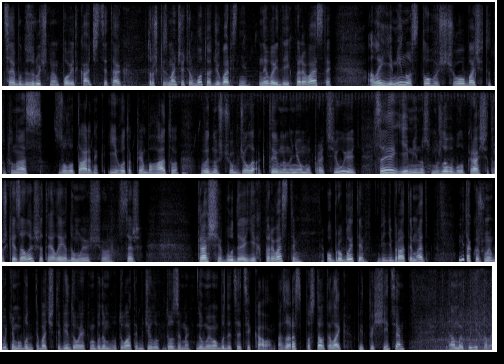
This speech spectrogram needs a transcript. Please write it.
Це буде зручно по відкачці, так? Трошки зменшить роботу, адже в вересні не вийде їх перевести. Але є мінус того, що бачите, тут у нас золотарник, і його так прям багато. Видно, що бджоли активно на ньому працюють. Це є мінус. Можливо, було б краще трошки залишити, але я думаю, що все ж краще буде їх перевести, обробити, відібрати мед. І також в майбутньому будете бачити відео, як ми будемо готувати бджілок до зими. Думаю, вам буде це цікаво. А зараз поставте лайк, підпишіться, а ми поїхали.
